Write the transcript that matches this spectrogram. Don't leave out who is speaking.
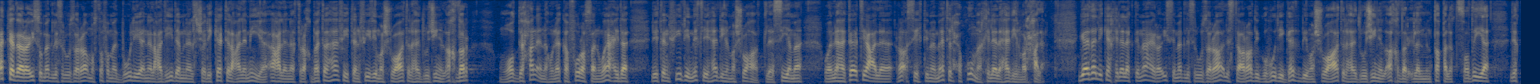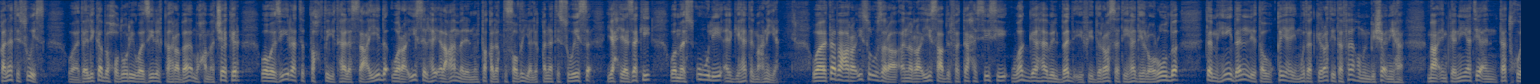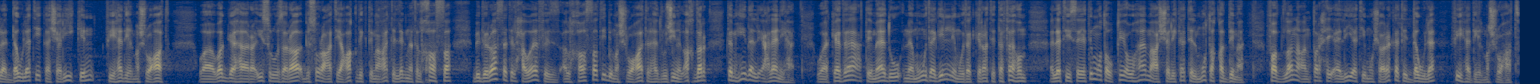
Speaker 1: أكد رئيس مجلس الوزراء مصطفى مدبولي أن العديد من الشركات العالمية أعلنت رغبتها في تنفيذ مشروعات الهيدروجين الأخضر موضحا أن هناك فرصا واعدة لتنفيذ مثل هذه المشروعات لا سيما وأنها تأتي على رأس اهتمامات الحكومة خلال هذه المرحلة. جاء ذلك خلال اجتماع رئيس مجلس الوزراء لاستعراض جهود جذب مشروعات الهيدروجين الأخضر إلى المنطقة الاقتصادية لقناة السويس وذلك بحضور وزير الكهرباء محمد شاكر ووزيرة التخطيط هالة السعيد ورئيس الهيئة العامة للمنطقة الاقتصادية لقناة السويس يحيى زكي ومسؤولي الجهات المعنية. وتابع رئيس الوزراء أن الرئيس عبد الفتاح السيسي وجه بالبدء في دراسة هذه العروض تمهيدا لتوقيع مذكرات تفاهم بشأنها مع إمكانية أن تدخل الدولة كشريك في هذه المشروعات. ووجه رئيس الوزراء بسرعة عقد اجتماعات اللجنة الخاصة بدراسة الحوافز الخاصة بمشروعات الهيدروجين الأخضر تمهيدا لإعلانها. وكذا اعتماد نموذج لمذكرات التفاهم التي سيتم توقيعها مع الشركات المتقدمة فضلا عن طرح آلية مشاركة الدولة في هذه المشروعات.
